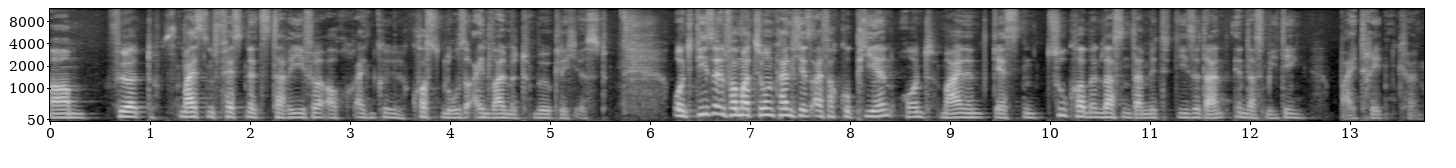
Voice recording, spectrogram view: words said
Ähm, für meisten Festnetztarife auch eine kostenlose Einwahl mit möglich ist. Und diese Information kann ich jetzt einfach kopieren und meinen Gästen zukommen lassen, damit diese dann in das Meeting beitreten können.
